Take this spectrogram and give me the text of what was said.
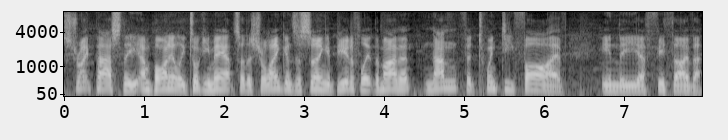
Straight past the umpire, nearly took him out. So the Sri Lankans are seeing it beautifully at the moment. None for 25 in the uh, fifth over.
